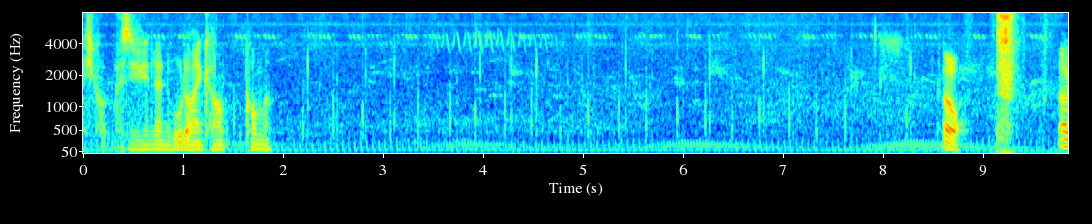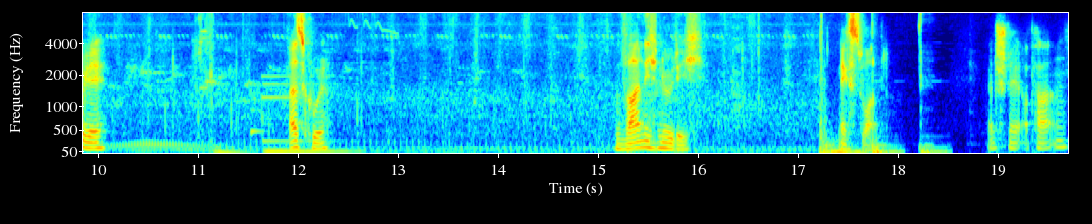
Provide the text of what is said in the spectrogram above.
Ich weiß nicht, wie ich in deine Bude reinkomme. Oh. Okay. Alles cool. War nicht nötig. Next one. Ganz schnell abhaken.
